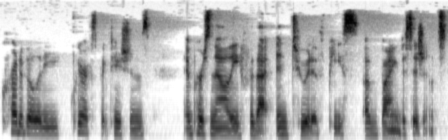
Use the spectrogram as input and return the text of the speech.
credibility, clear expectations, and personality for that intuitive piece of buying decisions.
